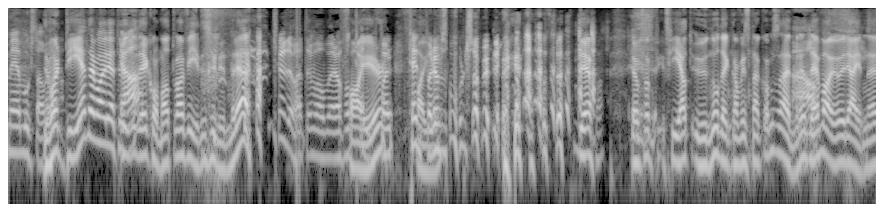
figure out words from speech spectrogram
med bokstaver. Det var det det var! Jeg trodde Ja. det kom at det var fire sylindere. Jeg trodde at det var bare å få tent, på, dem så fort som mulig. det var, ja, Fiat Uno, den kan vi snakke om seinere. Ja, det var jo reine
